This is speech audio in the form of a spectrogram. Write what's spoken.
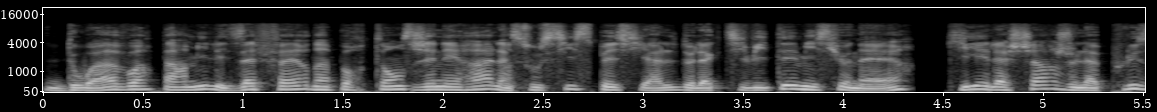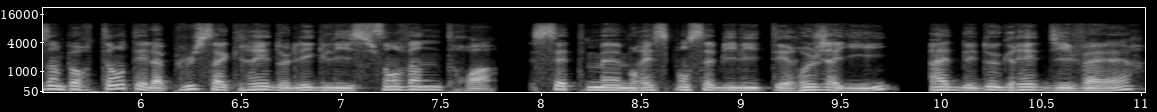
doit avoir parmi les affaires d'importance générale un souci spécial de l'activité missionnaire, qui est la charge la plus importante et la plus sacrée de l'Église 123. Cette même responsabilité rejaillit, à des degrés divers,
